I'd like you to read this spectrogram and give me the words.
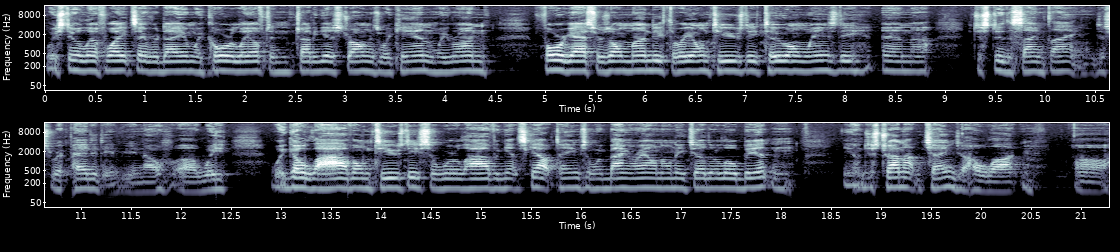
we still lift weights every day and we core lift and try to get as strong as we can. We run four gassers on Monday, three on Tuesday, two on Wednesday, and uh, just do the same thing, just repetitive. You know, uh, we we go live on Tuesday, so we're live against scout teams, and we bang around on each other a little bit, and you know, just try not to change a whole lot. Uh,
